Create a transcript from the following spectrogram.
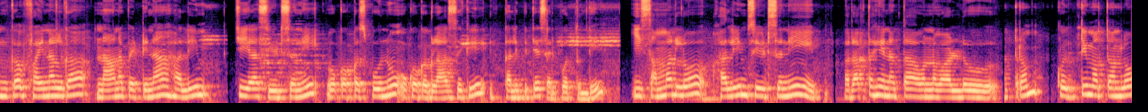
ఇంకా ఫైనల్గా నానబెట్టిన హలీం చియా సీడ్స్ని ఒక్కొక్క స్పూను ఒక్కొక్క గ్లాసుకి కలిపితే సరిపోతుంది. ఈ సమ్మర్లో హలీం సీడ్స్ని రక్తహీనత ఉన్న వాళ్ళు మాత్రం కొద్ది మొత్తంలో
